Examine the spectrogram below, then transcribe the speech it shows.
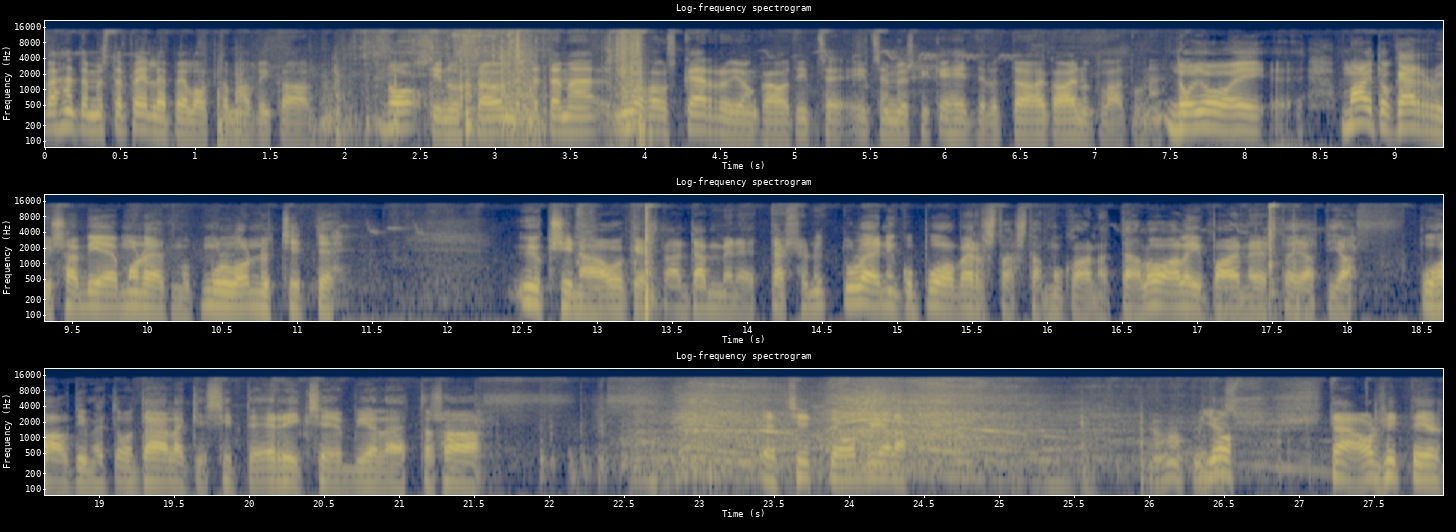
vähän tämmöistä pellepelottamaa vikaa no, sinussa on, että tämä nuohouskärry, jonka olet itse, itse myöskin kehitellyt, tämä on aika ainutlaatuinen. No joo, ei. Maitokärryissä vie monet, mutta mulla on nyt sitten yksinään oikeastaan tämmöinen, että tässä nyt tulee niin kuin puoliverstasta mukana. Täällä on alipaineistajat ja puhaltimet on täälläkin sitten erikseen vielä, että saa. Et sitten on vielä, Oho, jos tämä on sitten,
